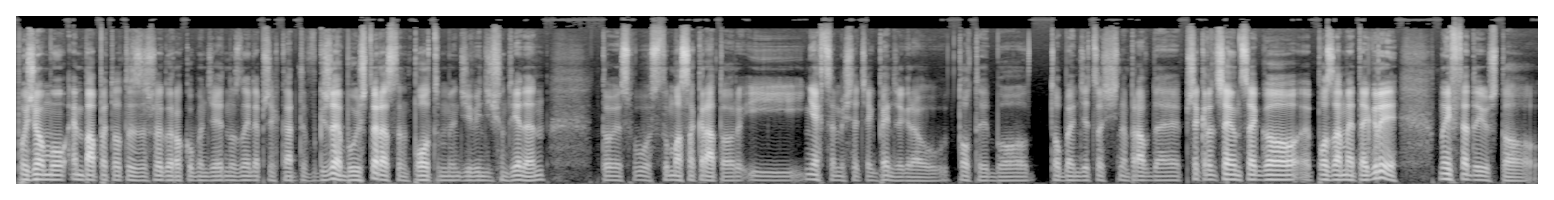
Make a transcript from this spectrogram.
poziomu Mbappe, to z zeszłego roku będzie jedno z najlepszych kart w grze, bo już teraz ten POTM 91 to jest po prostu masakrator i nie chcę myśleć, jak będzie grał Toty, bo to będzie coś naprawdę przekraczającego poza metę gry. No i wtedy już to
